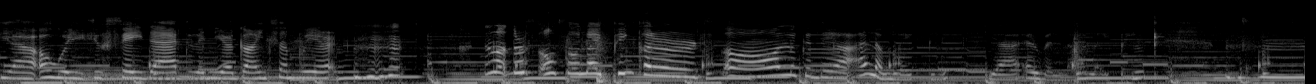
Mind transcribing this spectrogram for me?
Yeah, oh, always you say that when you're going somewhere. look, there's also light pink colors. Oh, look at that. I love light pink. Yeah, I really love light pink.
